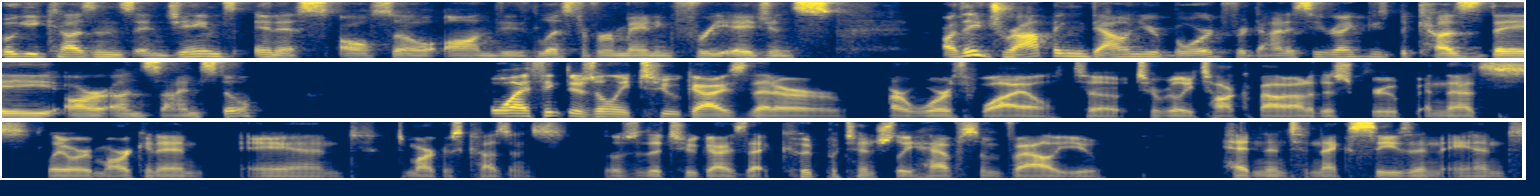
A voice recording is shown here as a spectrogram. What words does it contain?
Boogie Cousins, and James Ennis also on the list of remaining free agents. Are they dropping down your board for dynasty rankings because they are unsigned still? Well, I think there's only two guys that are are worthwhile to to really talk about out of this group, and that's Lauri Markkanen and Demarcus Cousins. Those are the two guys that could potentially have some value heading into next season and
